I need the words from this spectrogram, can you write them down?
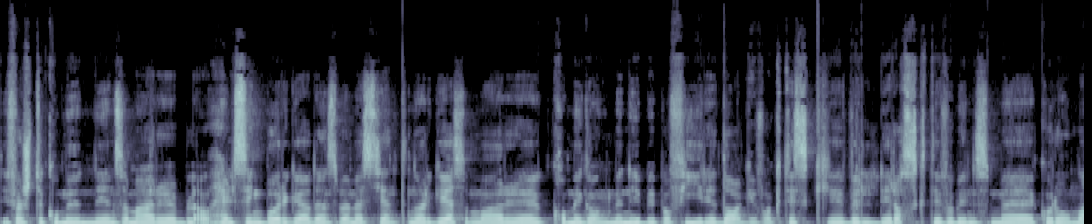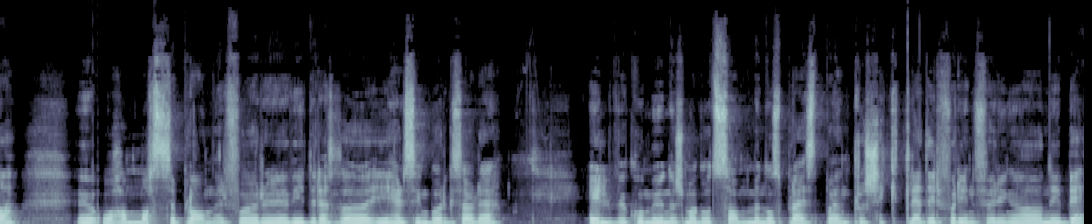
de første kommunene inn, som er Helsingborg er den som er mest kjent i Norge, som har eh, kommet i gang med Nyby på fire dager, faktisk. Veldig raskt i forbindelse med korona. Og har masse planer for videre. Så I Helsingborg så er det elleve kommuner som har gått sammen og spleist på en prosjektleder for innføring av Nyby.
